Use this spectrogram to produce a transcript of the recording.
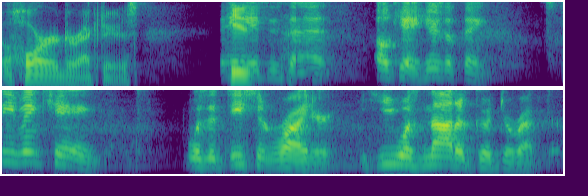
horror directors. The thing He's- is, is that okay? Here's the thing: Stephen King was a decent writer. He was not a good director.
